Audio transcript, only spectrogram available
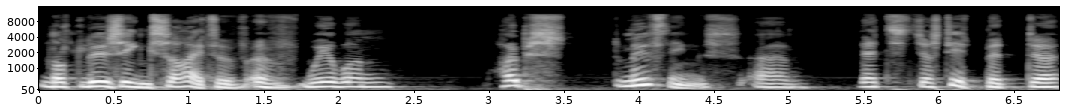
not losing sight of, of where one hopes to move things. Um that's just it. But uh,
